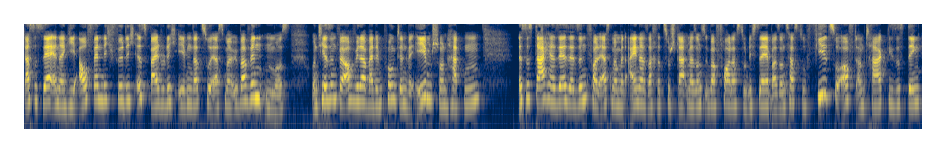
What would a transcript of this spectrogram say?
dass es sehr energieaufwendig für dich ist, weil du dich eben dazu erstmal überwinden musst. Und hier sind wir auch wieder bei dem Punkt, den wir eben schon hatten. Es ist daher sehr, sehr sinnvoll, erstmal mit einer Sache zu starten, weil sonst überforderst du dich selber. Sonst hast du viel zu oft am Tag dieses Ding,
